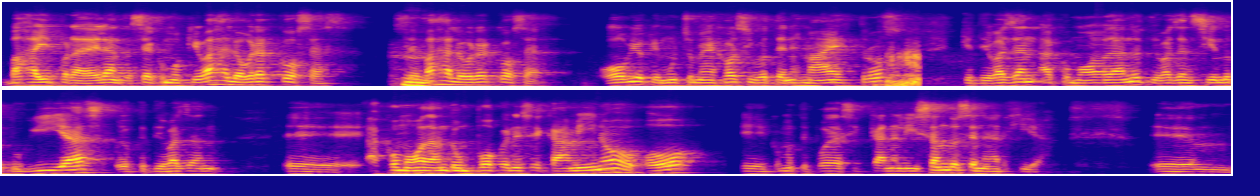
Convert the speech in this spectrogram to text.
vas a ir para adelante, o sea, como que vas a lograr cosas, o sea, mm. vas a lograr cosas. Obvio que mucho mejor si vos tenés maestros que te vayan acomodando, te vayan siendo tus guías, o que te vayan acomodando un poco en ese camino o, ¿cómo te puedo decir?, canalizando esa energía. Em,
